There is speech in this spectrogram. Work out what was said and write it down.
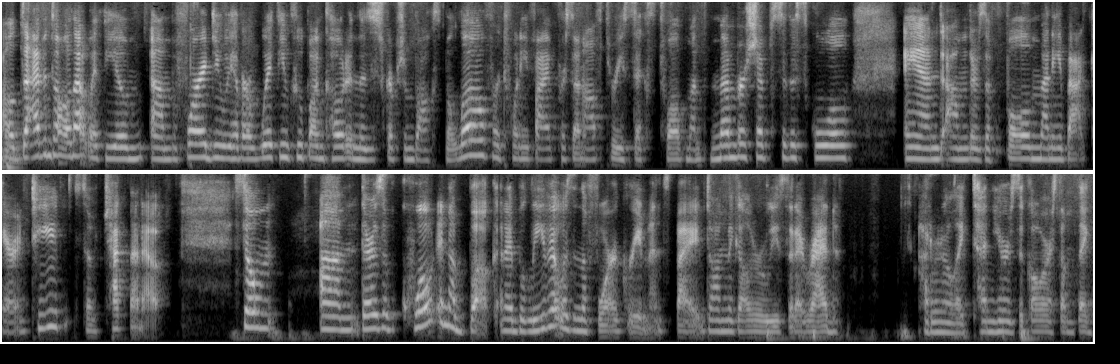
I'll dive into all that with you. Um, before I do, we have our with you coupon code in the description box below for 25% off three, six, 12 month memberships to the school. And um, there's a full money back guarantee. So check that out. So um, there's a quote in a book, and I believe it was in the Four Agreements by Don Miguel Ruiz that I read, I don't know, like 10 years ago or something.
